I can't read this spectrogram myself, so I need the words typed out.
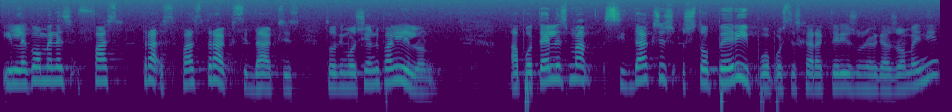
οι λεγόμενες fast track συντάξεις των δημοσίων υπαλλήλων. Αποτέλεσμα συντάξεις στο περίπου, όπως τις χαρακτηρίζουν οι εργαζόμενοι,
